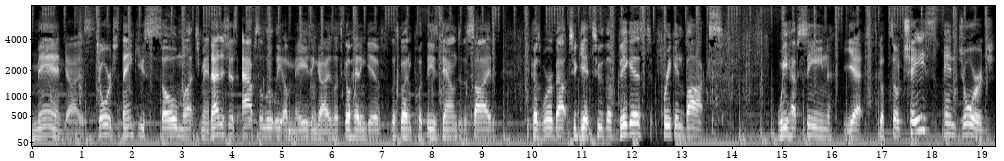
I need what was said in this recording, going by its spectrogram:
Man, guys. George, thank you so much, man. That is just absolutely amazing, guys. Let's go ahead and give, let's go ahead and put these down to the side because we're about to get to the biggest freaking box we have seen yet. So Chase and George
